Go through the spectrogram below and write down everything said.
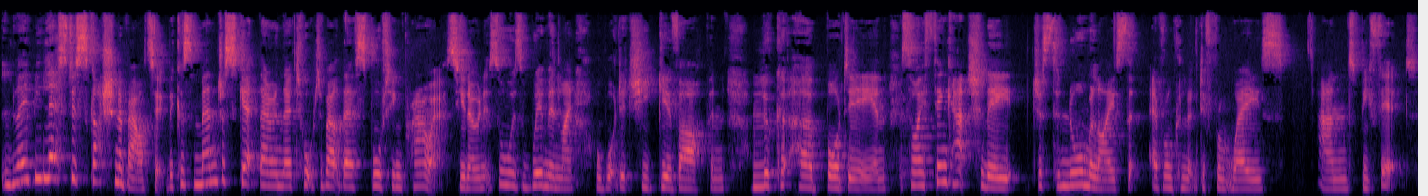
maybe less discussion about it because men just get there and they're talked about their sporting prowess, you know, and it's always women like, oh, what did she give up? And look at her body. And so I think actually just to normalize that everyone can look different ways and be fit.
